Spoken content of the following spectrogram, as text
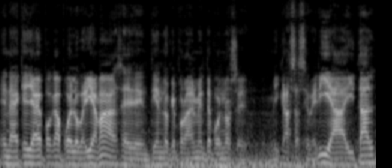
en aquella época pues lo vería más, eh, entiendo que probablemente pues no sé, mi casa se vería y tal,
